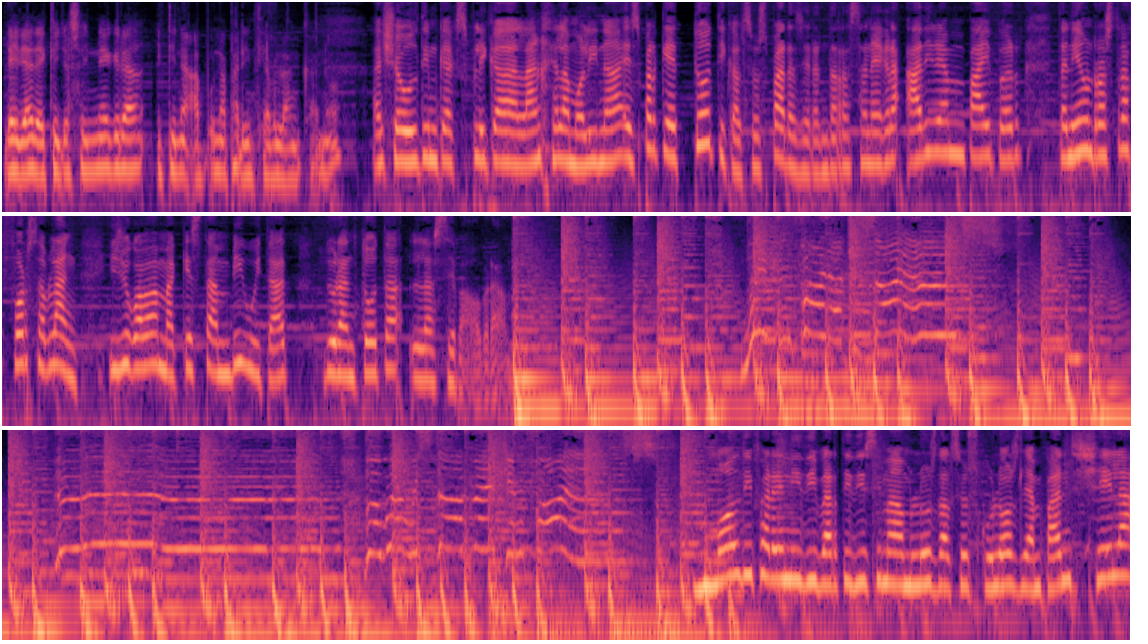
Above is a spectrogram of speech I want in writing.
la idea de que yo soy negra y tiene una apariencia blanca, ¿no? Això últim que explica l'Àngela Molina és perquè, tot i que els seus pares eren de raça negra, Adrian Piper tenia un rostre força blanc i jugava amb aquesta ambigüitat durant tota la seva obra. Molt diferent i divertidíssima amb l'ús dels seus colors llampants, Sheila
